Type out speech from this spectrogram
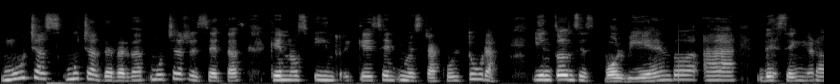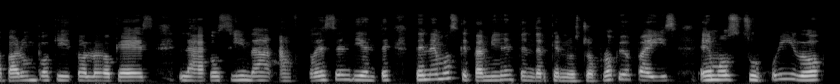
muchas, muchas, de verdad, muchas recetas que nos enriquecen nuestra cultura. Y entonces, volviendo a desengrapar un poquito lo que es la cocina afrodescendiente, tenemos que también entender que nuestro propio país hemos sufrido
